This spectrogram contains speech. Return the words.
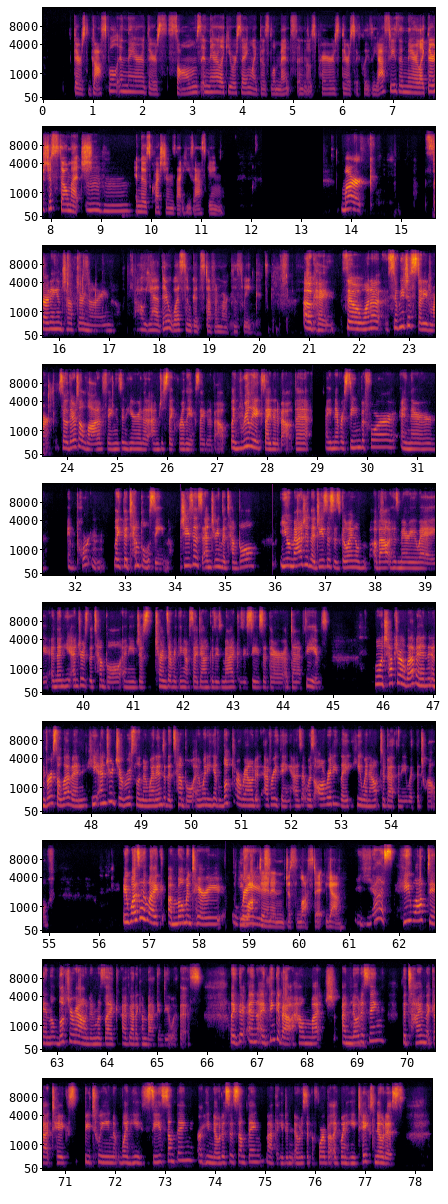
There's gospel in there, there's psalms in there, like you were saying, like those laments and those prayers. There's Ecclesiastes in there. Like there's just so much hmm in those questions that he's asking. Mark, starting in chapter nine. Oh, yeah, there was some good stuff in Mark this week. Okay, so one of so we just studied Mark. So there's a lot of things in here that I'm just like really excited about. Like really excited about that I'd never seen before and they're important. Like the temple scene. Jesus entering the temple. You imagine that Jesus is going about his merry way and then he enters the temple and he just turns everything upside down because he's mad because he sees that they're a den of thieves. Well, in chapter 11, in verse 11, he entered Jerusalem and went into the temple. And when he had looked around at everything, as it was already late, he went out to Bethany with the 12. It wasn't like a momentary He rage. walked in and just lost it. Yeah. Yes, he walked in, looked around, and was like, "I've got to come back and deal with this." Like, there, and I think about how much I'm Yeah. noticing the time that God takes between when He sees something or He notices something. Not that He didn't notice it before, but like when He takes notice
